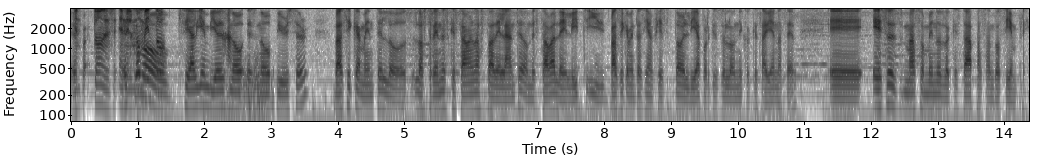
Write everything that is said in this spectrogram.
Entonces, en el momento... Si alguien vio Snow, Snowpiercer, básicamente los, los trenes que estaban hasta adelante, donde estaba la elite, y básicamente hacían fiesta todo el día porque eso es lo único que sabían hacer. Eh, eso es más o menos lo que estaba pasando siempre.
